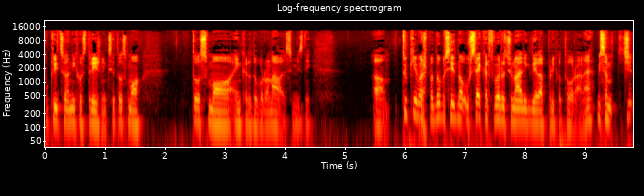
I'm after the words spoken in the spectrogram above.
poklical na njihov strežnik. Vse to smo, to smo enkrat obravnavali, se mi zdi. Um, tukaj imaš ja. pa dobesedno vse, kar tvoj računalnik dela preko Tora. Ne? Mislim, če,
